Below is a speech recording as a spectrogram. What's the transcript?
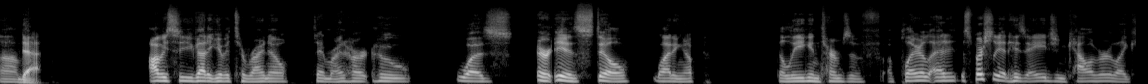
Um, Yeah, obviously you got to give it to Rhino Sam Reinhart, who was or is still lighting up the league in terms of a player, especially at his age and caliber. Like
